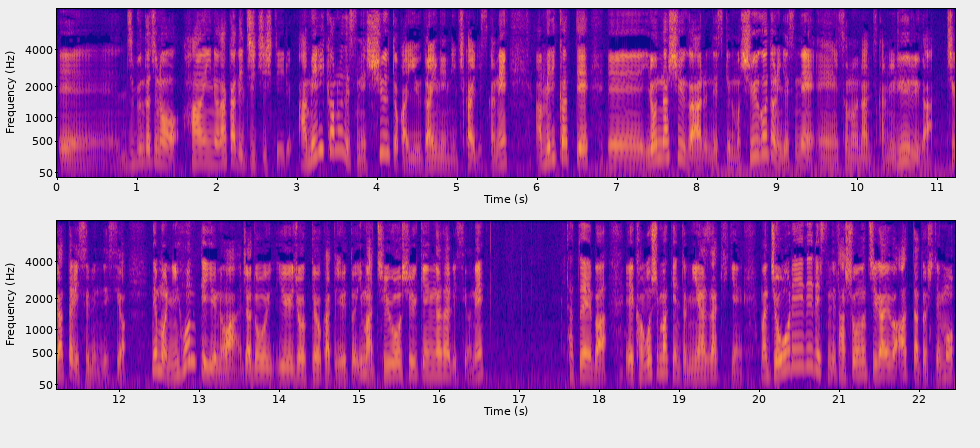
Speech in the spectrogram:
えー、自分たちの範囲の中で自治している。アメリカのですね、州とかいう概念に近いですかね。アメリカって、えー、いろんな州があるんですけども、州ごとにですね、えー、その、なんですかね、ルールが違ったりするんですよ。でも日本っていうのは、じゃあどういう状況かというと、今中央集権型ですよね。例えば、えー、鹿児島県と宮崎県。まあ、条例でですね、多少の違いはあったとしても、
